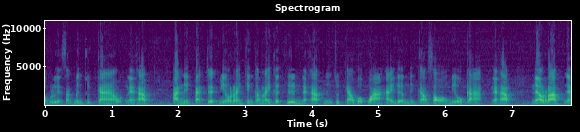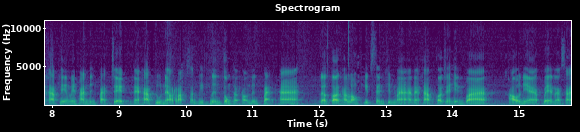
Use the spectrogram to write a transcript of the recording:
วๆบริเวณสัก 1.9 นะครับผ่าน 187 มีแรงเก็งกำไรเกิดขึ้นนะครับ 1.9 กว่ากว่าไฮเดิม 192 มีโอกาสนะครับ แนวรับนะครับที่ยังไม่ผ่าน 187 นะครับ ดูแนวรับสักนิดหนึ่งตรงแถวๆ185 แล้วก็ถ้าลองขีดเส้นขึ้นมานะครับ ก็จะเห็นว่าเขาเนี่ยเป็นลักษณะ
